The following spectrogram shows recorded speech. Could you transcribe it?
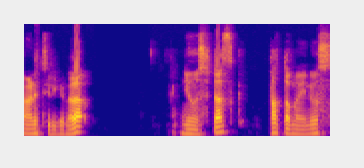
കാണിച്ചിരിക്കുന്നത്. ന്യൂസ് ഡെസ്ക് തത്തമൈ ന്യൂസ്.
